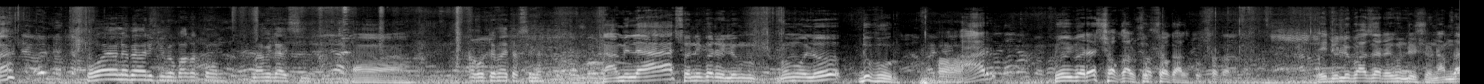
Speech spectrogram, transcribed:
না? ওই অনেক বেহারি কি বাজার কম নামি লাইছি হ্যাঁ। আগতে মাইতাছি না না মিলা শনিবার হইল মোমো হইল দুপুর। আর রবিবারে সকাল খুব সকাল। এই হইল বাজারের কন্ডিশন আমরা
